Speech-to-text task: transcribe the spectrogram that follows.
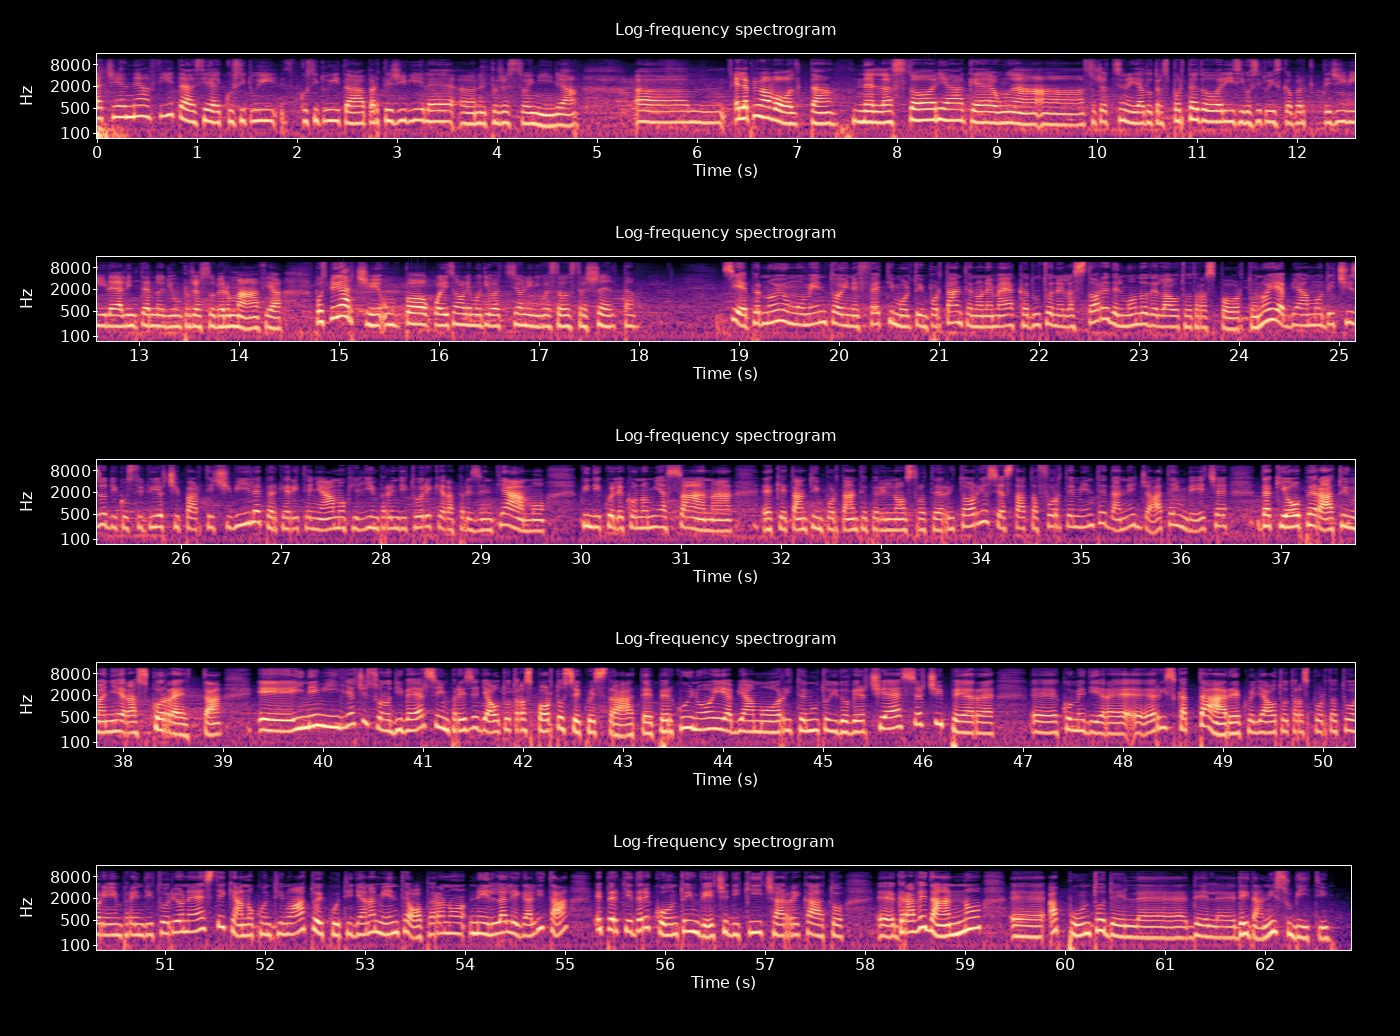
la CNA FITA si è costitui costituita parte civile eh, nel processo Emilia. Uh, è la prima volta nella storia che un'associazione uh, di autotrasportatori si costituisca parte civile all'interno di un processo per mafia. Può spiegarci un po' quali sono le motivazioni di questa vostra scelta? Sì, è per noi un momento in effetti molto importante, non è mai accaduto nella storia del mondo dell'autotrasporto. Noi abbiamo deciso di costituirci parte civile perché riteniamo che gli imprenditori che rappresentiamo, quindi quell'economia sana eh, che è tanto importante per il nostro territorio, sia stata fortemente danneggiata invece da chi ha operato in maniera scorretta. E in Emilia ci sono diverse imprese di autotrasporto sequestrate, per cui noi abbiamo ritenuto di doverci esserci per eh, come dire, eh, riscattare riscattare quegli autotrasportatori e imprenditori onesti che hanno continuato e quotidianamente operano nella legalità e per chiedere conto invece di chi ci ha arrecato eh, grave danno eh, appunto del, del, dei danni subiti.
